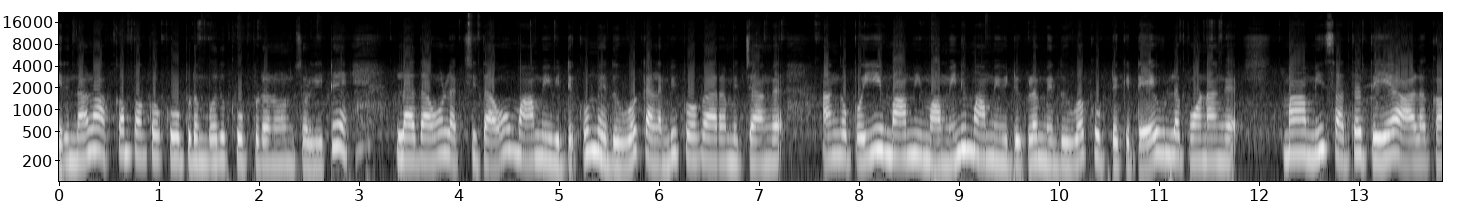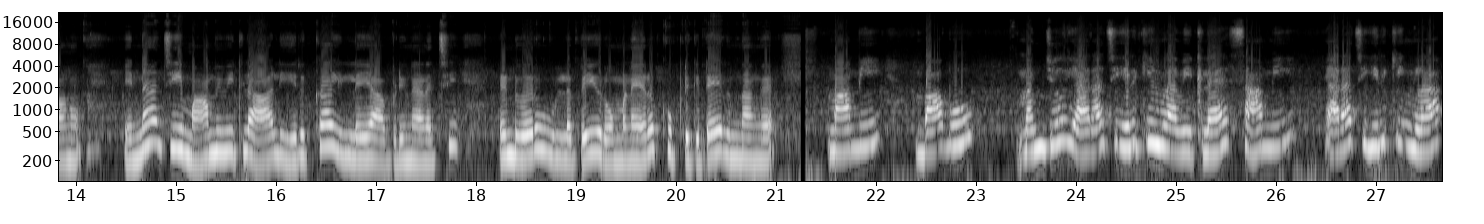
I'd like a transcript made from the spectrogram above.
இருந்தாலும் அக்கம் பக்கம் கூப்பிடும்போது கூப்பிடணும்னு சொல்லிட்டு லதாவும் லக்ஷிதாவும் மாமி வீட்டுக்கும் மெதுவாக கிளம்பி போக ஆரம்பித்தாங்க அங்கே போய் மாமி மாமின்னு மாமி வீட்டுக்குள்ளே மெதுவாக கூப்பிட்டுக்கிட்டே உள்ளே போனாங்க. மாமி சத்தத்தையே ஆளை காணும். என்னாச்சு? மாமி வீட்டில் ஆள் இருக்கா இல்லையா? அப்படின்னு நினச்சி ரெண்டு பேரும் உள்ளே போய் ரொம்ப நேரம் கூப்பிட்டுக்கிட்டே இருந்தாங்க. மாமி பாபு மஞ்சு யாராச்சும் இருக்கீங்களா வீட்டில் சாமி யாராச்சும் இருக்கீங்களா?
